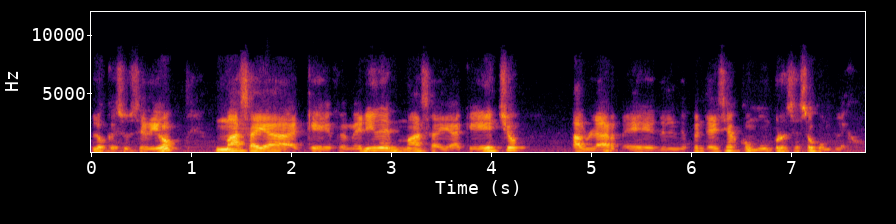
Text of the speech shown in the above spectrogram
lo que sucedió, más allá que efeméride, más allá que hecho, hablar eh, de la independencia como un proceso complejo.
